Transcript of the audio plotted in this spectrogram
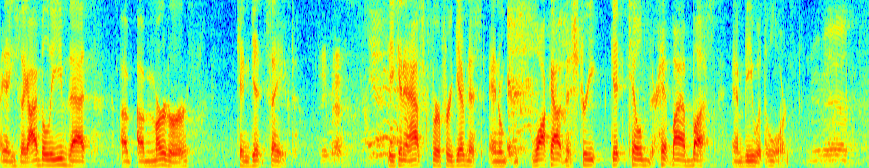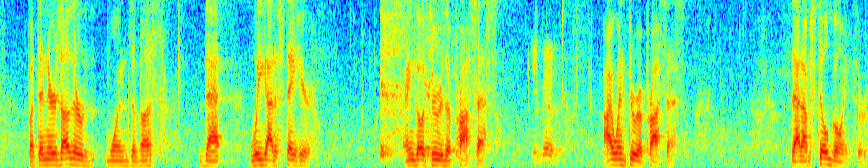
he's like, I believe that a, a murderer can get saved. Amen. He can ask for forgiveness and walk out in the street, get killed or hit by a bus, and be with the Lord. Amen. But then there's other ones of us that we got to stay here and go through the process. Amen. I went through a process that I'm still going through.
